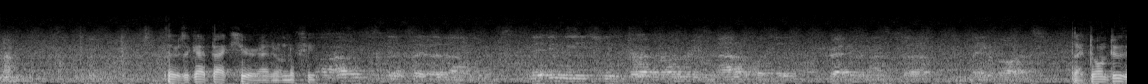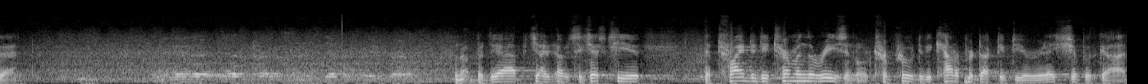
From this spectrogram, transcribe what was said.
No? There's a guy back here. I don't know if he. I was just going to say that um, maybe we should need to drive our own reason out of what the tragic events uh, may cause. I don't do that. Maybe there is a purpose and it's different for each person. No, but yeah, but I I would suggest to you that trying to determine the reason will tr- prove to be counterproductive to your relationship with God.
